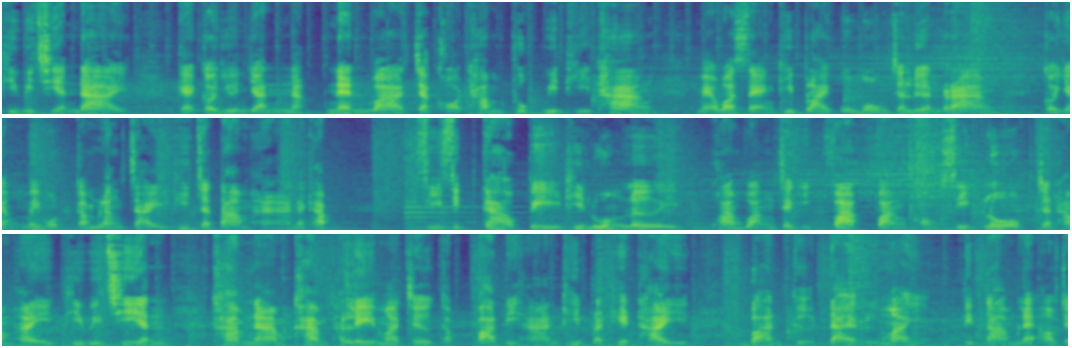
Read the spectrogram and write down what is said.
พี่วิเชียนได้ แกก็ยืนยันหนักแน่นว่าจะขอทำทุกวิถีทาง แม้ว่าแสงที่ปลายอุโมงค์จะเลือนราง ก็ยังไม่หมดกำลังใจที่จะตามหานะครับ49 ปีที่ล่วงเลย ความหวังจากอีกฝากฝั่งของซีกโลกจะทำให้พี่วิเชียน ข้ามน้ำข้ามทะเลมาเจอกับปาฏิหาริย์ที่ประเทศไทย บ้านเกิดได้หรือไม่ ติดตามและเอาใจ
